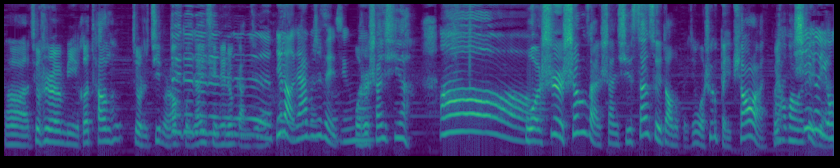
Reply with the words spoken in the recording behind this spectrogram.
啊、就是米和汤就是基本上混在一起那种感觉。你老家不是北京吗？我是山西啊，哦，我是生在山西，三岁到的北京，我是个北漂啊，不要忘了是一个。永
